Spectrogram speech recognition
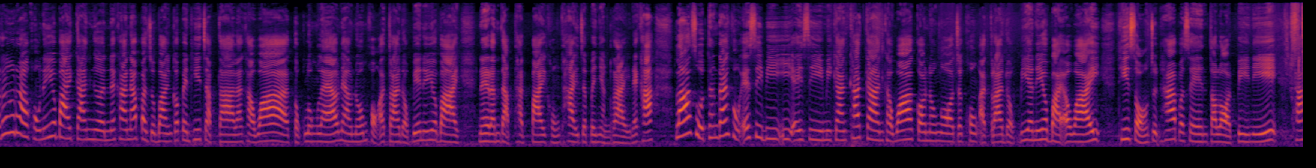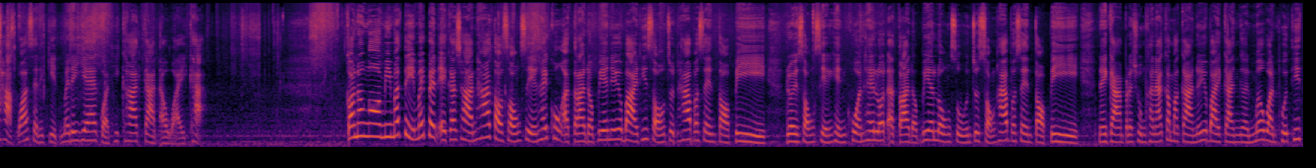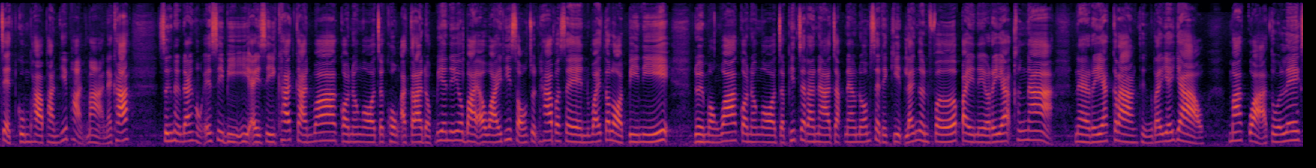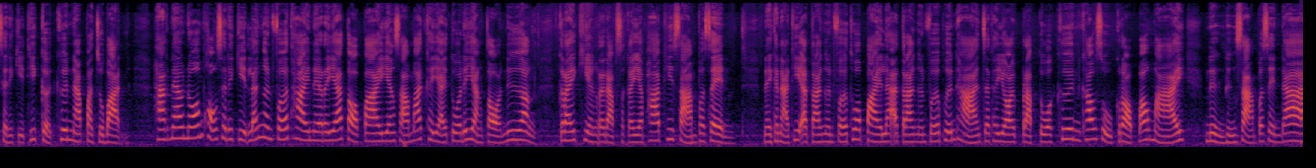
เรื่องราวของนโยบายการเงินนะคะณปัจจุบันก็เป็นที่จับตาแล้วค่ะว่าตกลงแล้วแนวโน้มของอัตราดอกเบี้ยนโยบาย ในลำดับถัดไปของไทยจะเป็นอย่างไรนะคะ ล่าสุดทางด้านของ SCB EIC มีการคาดการณ์ค่ะว่ากนงงจะคงอัตราดอกเบี้ยนโยบายเอาไว้ที่ 2.5%ตลอดปีนี้ ถ้าหากว่าเศรษฐกิจไม่ได้แย่กว่าที่คาดการเอาไว้ค่ะ กนงมีมติไม่เป็นเอกฉันท์5ต่อ 2 เสียงให้คงอัตราดอกเบี้ยนโยบายที่ 2.5%ต่อปี โดย 2 เสียงเห็นควรให้ลดอัตราดอกเบี้ยลง 0.25%ต่อปี ในการประชุมคณะกรรมการนโยบายการเงินเมื่อวันพุธที่ 7 กุมภาพันธ์ที่ผ่านมานะคะซึ่งทางด้านของ SCB EIC คาดการณ์ว่ากนงจะคงอัตราดอกเบี้ยนโยบายเอาไว้ที่ 2.5%ไว้ตลอดปีนี้ โดยมองว่ากนงจะพิจารณาจากแนวโน้มเศรษฐกิจและเงินเฟ้อไปในระยะข้างหน้า ในระยะกลางถึงระยะยาว มากกว่าตัวเลขเศรษฐกิจที่เกิดขึ้นณปัจจุบัน หากแนวโน้มของเศรษฐกิจและเงินเฟ้อไทยในระยะต่อไป ยังสามารถขยายตัวได้อย่างต่อเนื่อง ใกล้เคียงระดับศักยภาพที่ 3%ในขณะที่อัตราเงินเฟ้อทั่วไป และอัตราเงินเฟ้อพื้นฐานจะทยอยปรับตัวขึ้นเข้าสู่กรอบเป้าหมาย 1-3%ได้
